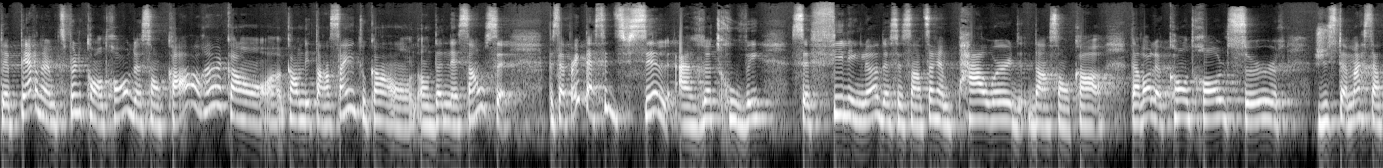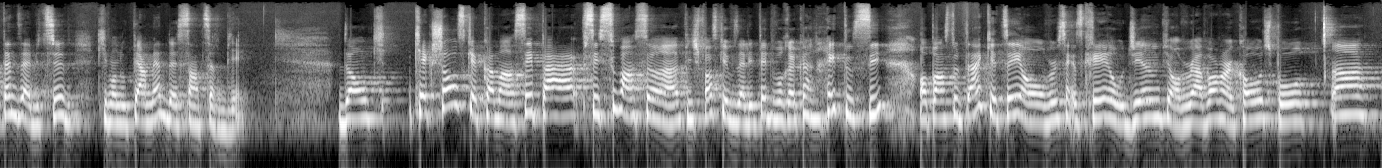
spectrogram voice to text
de perdre un petit peu le contrôle de son corps hein, quand, on, est enceinte ou quand on, donne naissance, ben, ça peut être assez difficile à retrouver ce feeling-là de se sentir empowered dans son corps, d'avoir le contrôle sur justement certaines habitudes qui vont nous permettre de se sentir bien. Donc, quelque chose qui a commencé par, c'est souvent ça, hein, puis je pense que vous allez peut-être vous reconnaître aussi. On pense tout le temps que, tu sais, on veut s'inscrire au gym, puis on veut avoir un coach pour, ah,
